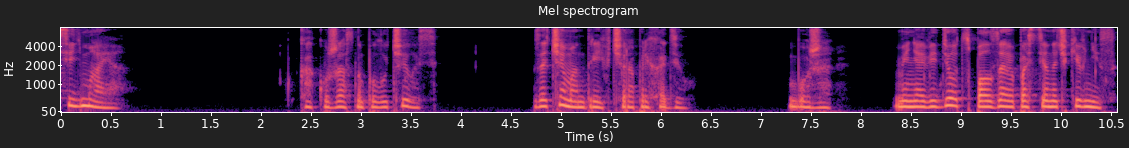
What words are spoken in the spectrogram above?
седьмая. Как ужасно получилось. Зачем Андрей вчера приходил? Боже, меня ведет, сползаю по стеночке вниз,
